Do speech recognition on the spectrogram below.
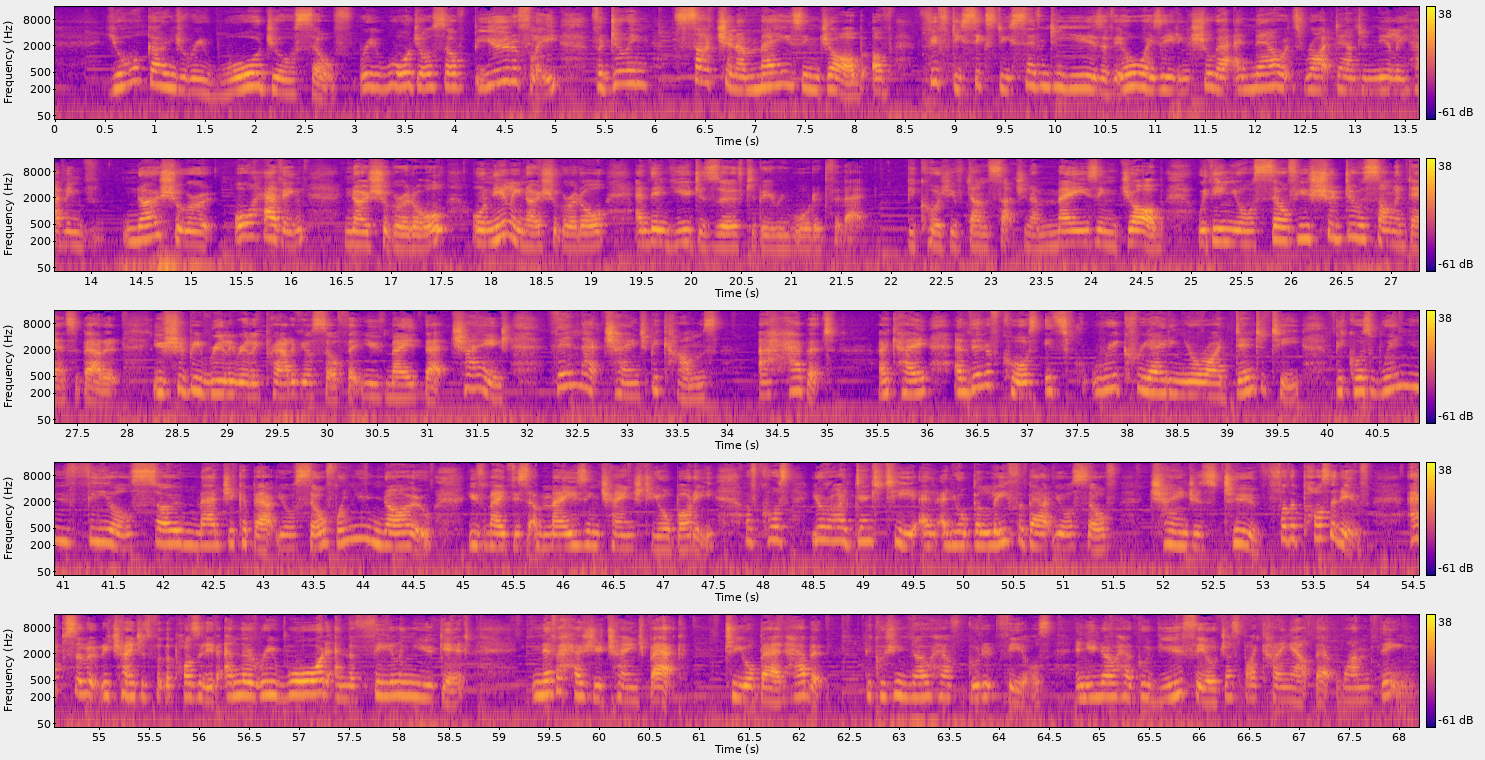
you're going to reward yourself, reward yourself beautifully for doing such an amazing job of 50, 60, 70 years of always eating sugar, and now it's right down to nearly having no sugar or having no sugar at all or nearly no sugar at all, and then you deserve to be rewarded for that because you've done such an amazing job within yourself. You should do a song and dance about it. You should be really, really proud of yourself that you've made that change. Then that change becomes a habit okay? And then, of course, it's recreating your identity because when you feel so magic about yourself, when you know you've made this amazing change to your body, of course, your identity and, and your belief about yourself changes too for the positive. Absolutely changes for the positive, and the reward and the feeling you get never has you change back to your bad habit because you know how good it feels and you know how good you feel just by cutting out that one thing.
